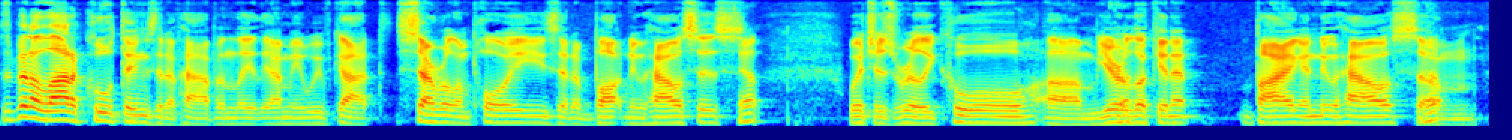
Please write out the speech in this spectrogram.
there's been a lot of cool things that have happened lately. I mean, we've got several employees that have bought new houses Yep. which is really cool. Um, you're Yep. looking at buying a new house. Um, Yep.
